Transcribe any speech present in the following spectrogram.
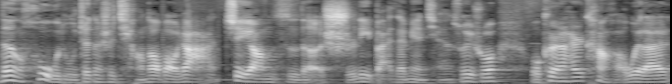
凳厚度真的是强到爆炸，这样子的实力摆在面前。所以说我个人还是看好未来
